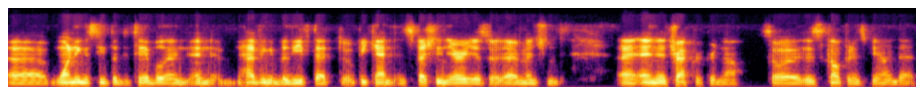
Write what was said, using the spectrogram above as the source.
uh, wanting a seat at the table and, and having a belief that we can, especially in areas that I mentioned, uh, and a track record now. So there's confidence behind that.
